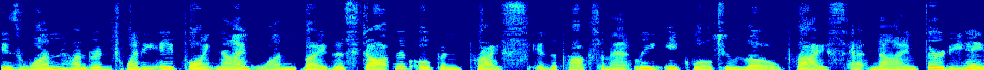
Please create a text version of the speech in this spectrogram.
is 128.91 by this stop open price is approximately equal to low price at 9.30 a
